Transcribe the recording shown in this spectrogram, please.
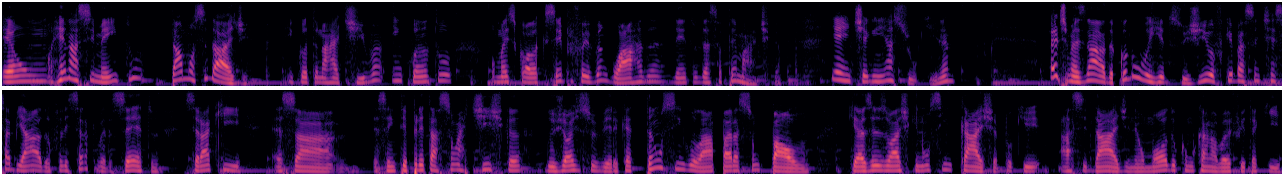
é um renascimento da mocidade, enquanto narrativa, enquanto uma escola que sempre foi vanguarda dentro dessa temática. E a gente chega em Yasuki, né? Antes de mais nada, quando o enredo surgiu, eu fiquei bastante ressabiado. Eu falei, será que vai dar certo? Será que essa, essa interpretação artística do Jorge Silveira, que é tão singular para São Paulo, que às vezes eu acho que não se encaixa, porque a cidade, né, o modo como o carnaval é feito aqui,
